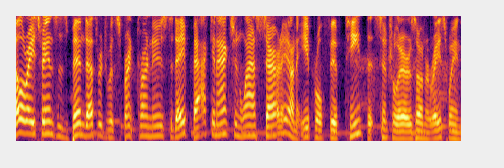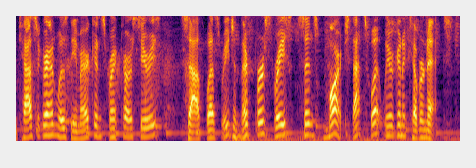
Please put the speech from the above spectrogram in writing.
Hello, race fans. Is Ben Dethridge with Sprint Car News today. Back in action last Saturday on April 15th at Central Arizona Raceway in Casa Grande was the American Sprint Car Series Southwest Region, their first race since March. That's what we're going to cover next.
